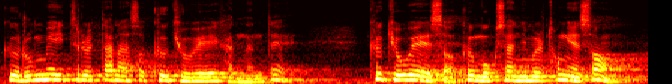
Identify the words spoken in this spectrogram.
그 룸메이트를 따라서 그 교회에 갔는데 그 교회에서 그 목사님을 통해서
